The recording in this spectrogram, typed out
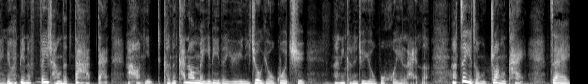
嗯、你会变得非常的大胆，然后你可能看到美丽的鱼，你就游过去，那你可能就游不回来了。那这种状态，在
